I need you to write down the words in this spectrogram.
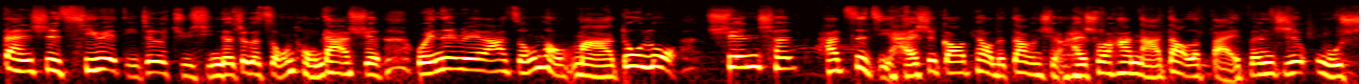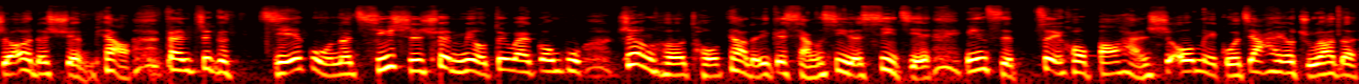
但是七月底这个举行的这个总统大选，委内瑞拉总统马杜洛宣称他自己还是高票的当选，还说他拿到了百分之五十二的选票，但这个结果呢，其实却。没有对外公布任何投票的一个详细的细节，因此最后包含是欧美国家还有主要的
